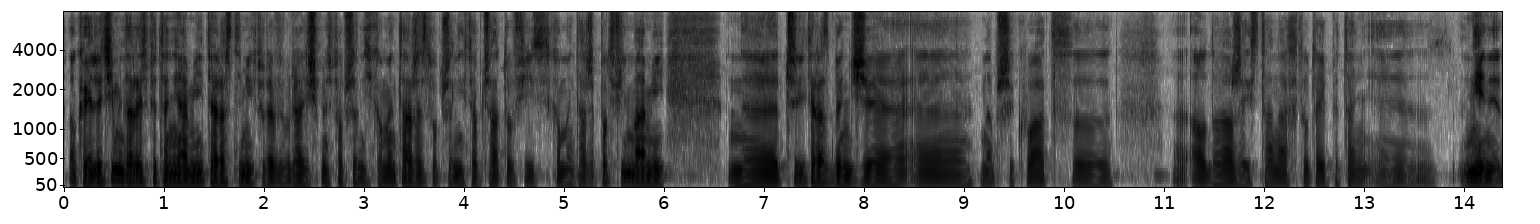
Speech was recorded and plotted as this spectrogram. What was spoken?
Okej, okay, lecimy dalej z pytaniami. Teraz tymi, które wybraliśmy z poprzednich komentarzy, z poprzednich top chatów i z komentarzy pod filmami. E, czyli teraz będzie e, na przykład o dolarze i Stanach. Tutaj pytań nie, nie.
